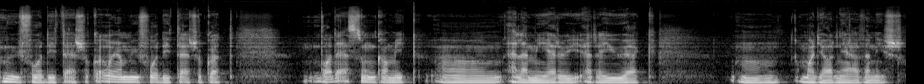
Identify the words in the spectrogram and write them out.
műfordításokat, olyan műfordításokat vadászunk, amik um, elemi erő, erejűek um, a magyar nyelven is.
